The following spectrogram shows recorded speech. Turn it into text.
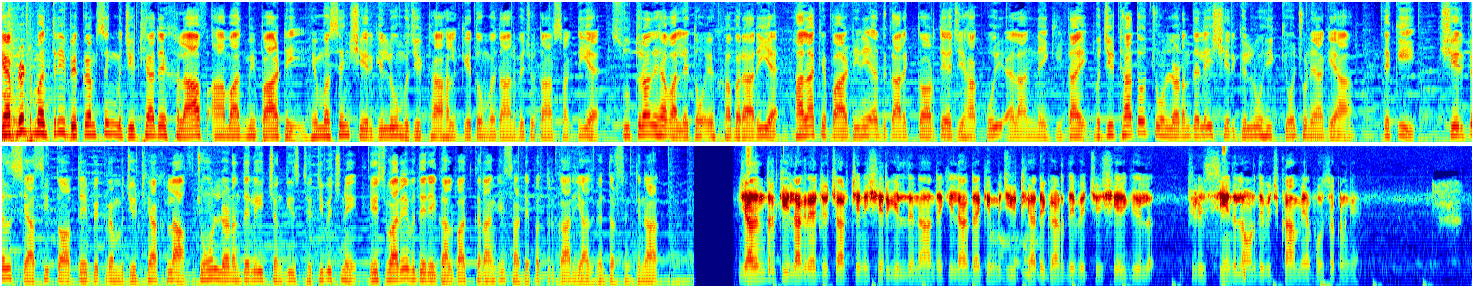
Cabinet ਮੰਤਰੀ ਬਿਕਰਮ ਸਿੰਘ ਮਜੀਠੀਆ ਦੇ ਖਿਲਾਫ ਆਮ ਆਦਮੀ ਪਾਰਟੀ ਹਿੰਮਤ ਸਿੰਘ ਸ਼ੇਰਗਿੱਲੂ ਮਜੀਠਾ ਹਲਕੇ ਤੋਂ ਮੈਦਾਨ ਵਿੱਚ ਉਤਾਰ ਸਕਦੀ ਹੈ। ਸੂਤਰਾਂ ਦੇ ਹਵਾਲੇ ਤੋਂ ਇਹ ਖਬਰ ਆ ਰਹੀ ਹੈ। ਹਾਲਾਂਕਿ ਪਾਰਟੀ ਨੇ ਅਧਿਕਾਰਕ ਤੌਰ ਤੇ ਅਜਿਹਾ ਕੋਈ ਐਲਾਨ ਨਹੀਂ ਕੀਤਾ ਹੈ। ਮਜੀਠਾ ਤੋਂ ਚੋਣ ਲੜਨ ਦੇ ਲਈ ਸ਼ੇਰਗਿੱਲ ਨੂੰ ਹੀ ਕਿਉਂ ਚੁਣਿਆ ਗਿਆ ਤੇ ਕੀ ਸ਼ੇਰਗਿੱਲ ਸਿਆਸੀ ਤੌਰ ਤੇ ਬਿਕਰਮ ਮਜੀਠੀਆ ਖਿਲਾਫ ਚੋਣ ਲੜਨ ਦੇ ਲਈ ਚੰਗੀ ਸਥਿਤੀ ਵਿੱਚ ਨੇ? ਇਸ ਬਾਰੇ ਵਧੇਰੇ ਗੱਲਬਾਤ ਕਰਾਂਗੇ ਸਾਡੇ ਪੱਤਰਕਾਰ ਯਾਦਵਿੰਦਰ ਸਿੰਘ ਦੇ ਨਾਲ। ਯਾਦਵਿੰਦਰ, ਕੀ ਲੱਗ ਰਿਹਾ ਜੋ ਚਰਚੇ ਨੇ ਸ਼ੇਰਗਿੱਲ ਦੇ ਨਾਂ ਤੇ? ਕੀ ਲੱਗਦਾ ਕਿ ਮਜੀਠੀਆ ਦੇ ਗੜ੍ਹ ਦੇ ਵਿੱਚ ਸ਼ੇਰਗਿੱਲ ਜਿਹੜੀ ਸੇਂਧ ਲਾਉਣ ਦੇ ਵਿੱਚ ਕਾਮਯਾਬ ਹੋ ਸਕਣਗੇ?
